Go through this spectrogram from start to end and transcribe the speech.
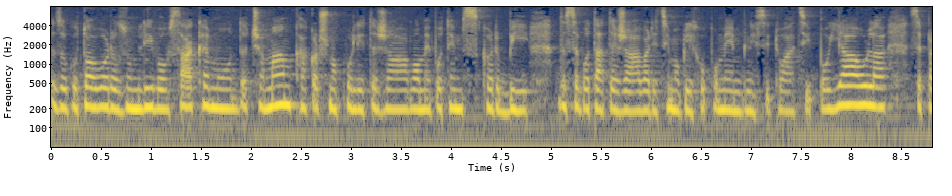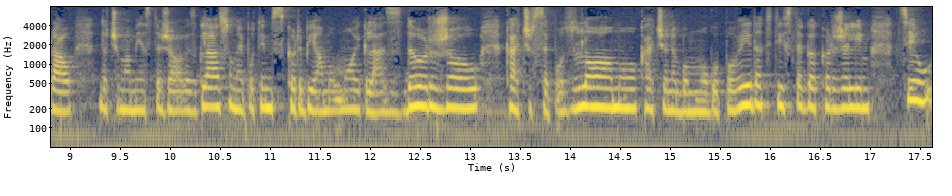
zagotovo razumljivo vsakemu, da če imam kakršno koli težavo, me potem skrbi, da se bo ta težava recimo glih v pomembni situaciji pojavila. Se pravi, da če imam jaz težave z glasom, me potem skrbi, ali bo moj glas zdržal, kaj če se bo zlomil, kaj če ne bom mogel povedati tistega, kar želim. Cel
